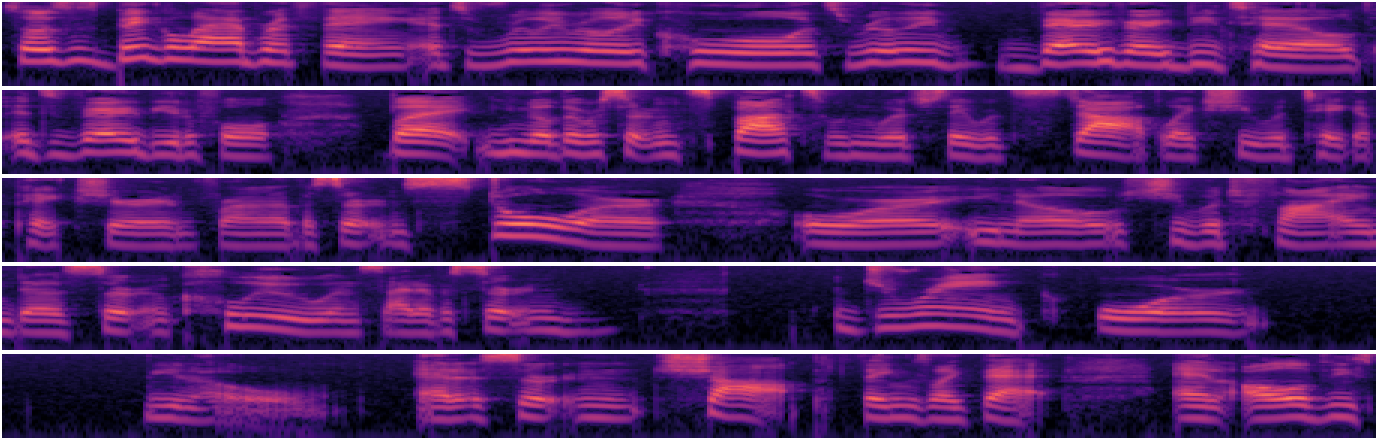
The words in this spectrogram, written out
So it's this big elaborate thing. It's really really cool. It's really very very detailed. It's very beautiful. But you know there were certain spots in which they would stop. Like she would take a picture in front of a certain store, or you know she would find a certain clue inside of a certain drink, or you know at a certain shop, things like that. And all of these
